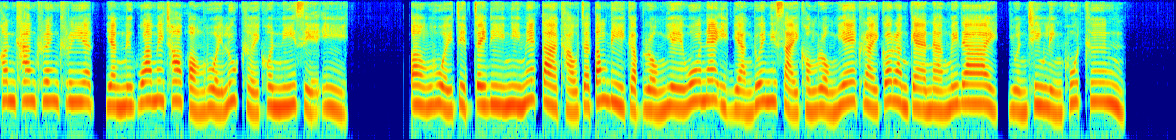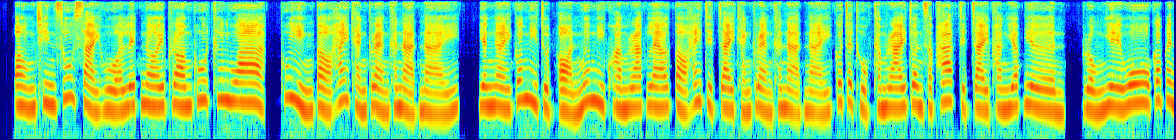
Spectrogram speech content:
ค่อนข้างเคร่งเครียด ยังนึกว่าไม่ชอบอ๋องหวยลูกเขยคนนี้เสียอีก อ๋องหวยจิตใจดีมีเมตตาเขาจะต้องดีกับหลงเย่โว่แน่อีกอย่างด้วยนิสัยของหลงเย่ใครก็รังแกนางไม่ได้ หยวนชิงหลิงพูดขึ้นอ๋องชินสู้ใส่หัวเล็กน้อยพร้อมพูดขึ้นว่า ผู้หญิงต่อให้แข็งแกร่งขนาดไหน ยังไงก็มีจุดอ่อนเมื่อมีความรักแล้วต่อให้จิตใจแข็งแกร่งขนาดไหนก็จะถูกทำร้ายจนสภาพจิตใจพังยับเยินหลงเยโวก็เป็น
